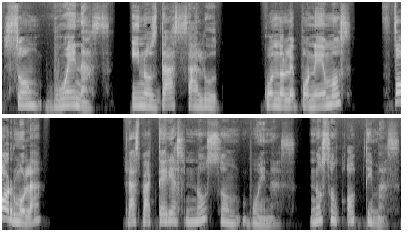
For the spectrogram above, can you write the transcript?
son buenas y nos da salud. Cuando le ponemos fórmula, las bacterias no son buenas, no son óptimas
